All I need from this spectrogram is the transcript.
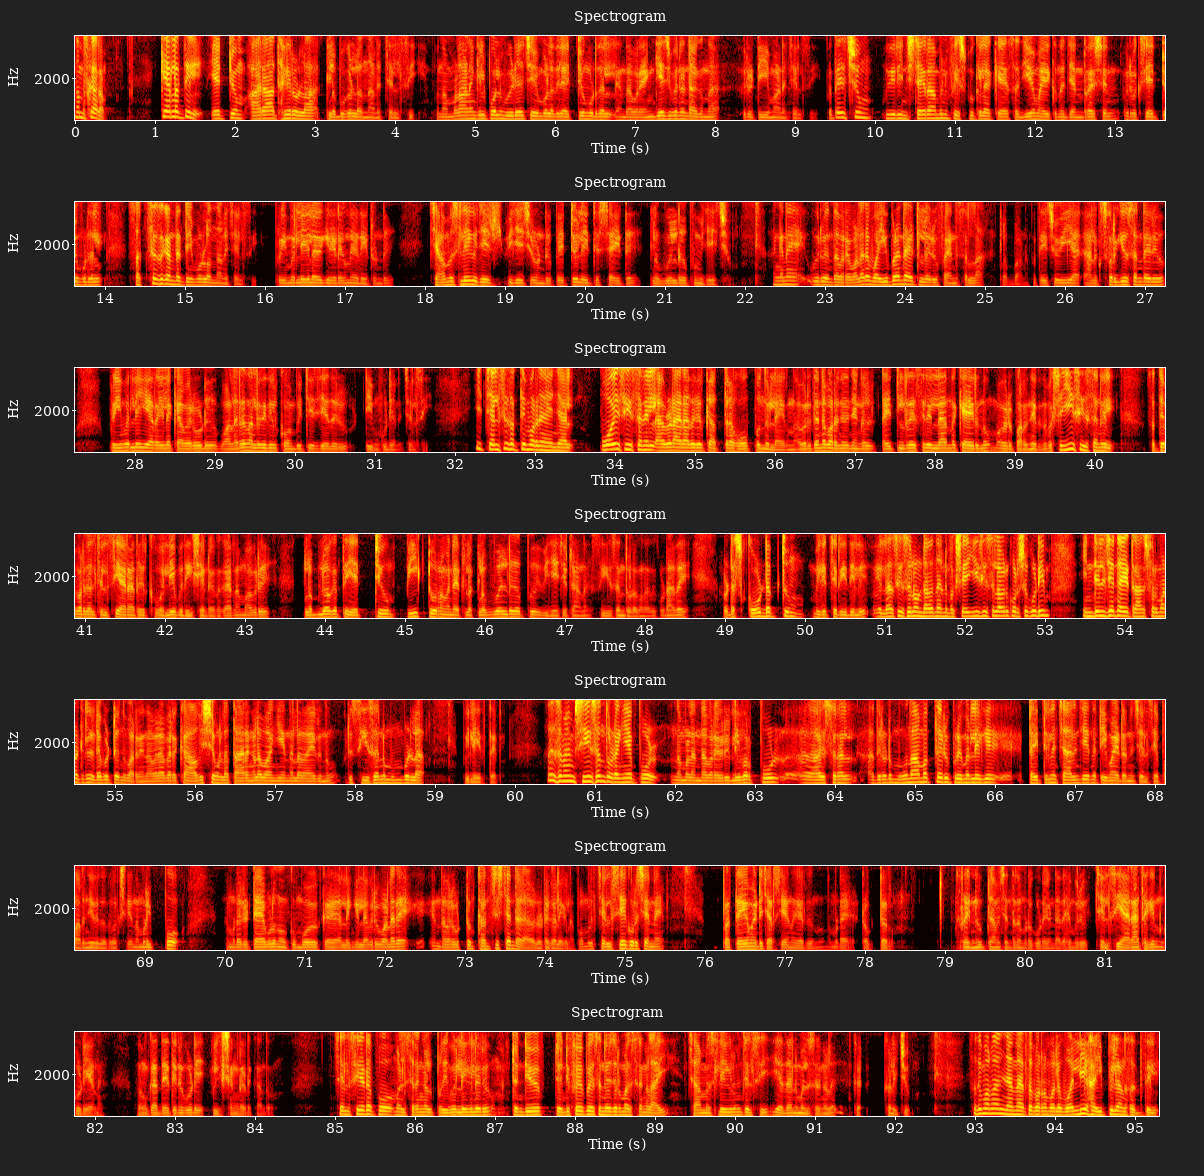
നമസ്കാരം. കേരളത്തിൽ ഏറ്റവും ആരാധകരുള്ള ക്ലബ്ബുകളിലൊന്നാണ് ചെൽസി. ഇപ്പോൾ നമ്മളാണെങ്കിൽ പോലും വീഡിയോ ചെയ്യുമ്പോൾ അതിൽ ഏറ്റവും കൂടുതൽ എന്താ പറയുക എൻഗേജ്മെന്റ് ഉണ്ടാകുന്ന ഒരു ടീമാണ് ചെൽസി. പ്രത്യേകിച്ചും ഈ ഒരു ഇൻസ്റ്റാഗ്രാമിലും ഫേസ്ബുക്കിലൊക്കെ സജീവമായിരിക്കുന്ന ജനറേഷൻ ഒരുപക്ഷെ ഏറ്റവും കൂടുതൽ സക്സസ് കണ്ട ടീമുകളിലൊന്നാണ് ചെൽസി. പ്രീമിയർ ലീഗിൽ അവർ കിരീടങ്ങൾ നേടിയിട്ടുണ്ട്. ചാമ്പ്യൻസ് ലീഗ് വിജയിച്ചു വിജയിച്ചിട്ടുണ്ട്. ഇപ്പോൾ ഏറ്റവും ലേറ്റസ്റ്റ് ആയിട്ട് ക്ലബ് വേൾഡ് കപ്പും വിജയിച്ചു. അങ്ങനെ ഒരു എന്താ പറയുക വളരെ വൈബ്രന്റ് ആയിട്ടുള്ള ഒരു ഉള്ള ക്ലബ്ബാണ് പ്രത്യേകിച്ച് ഈ അലക്സ് ഫെർഗ്യൂസന്റെ ഒരു പ്രീമിയർ ലീഗ് എറയിലൊക്കെ അവരോട് വളരെ നല്ല രീതിയിൽ കോമ്പറ്റീറ്റ് ചെയ്തൊരു ടീം കൂടിയാണ് ചെൽസി. ഈ ചെൽസി സത്യം പറഞ്ഞു കഴിഞ്ഞാൽ പോയ സീസണിൽ അവരുടെ ആരാധകർക്ക് അത്ര ഹോപ്പൊന്നുമില്ലായിരുന്നു അവർ തന്നെ പറഞ്ഞത് ഞങ്ങൾ ടൈറ്റിൽ റേസിലില്ല എന്നൊക്കെ ആയിരുന്നു അവർ പറഞ്ഞിരുന്നത്. പക്ഷേ ഈ സീസണിൽ സത്യം പറഞ്ഞാൽ ചെൽസി ആരാധകർക്ക് വലിയ പ്രതീക്ഷയുണ്ടായിരുന്നു. കാരണം അവർ ക്ലബ് ലോകത്തെ ഏറ്റവും പീക്ക് ടൂർണമെന്റ് ആയിട്ടുള്ള ക്ലബ് വേൾഡ് കപ്പ് വിജയിച്ചിട്ടാണ് സീസൺ തുടങ്ങുന്നത്. കൂടാതെ അവരുടെ സ്കോർ ഡെപ്തും മികച്ച രീതിയിൽ എല്ലാ സീസണിലും ഉണ്ടാകുന്നുണ്ട് പക്ഷേ ഈ സീസണിൽ അവർ കുറച്ചുകൂടിയും ഇന്റലിജന്റ് ആയി ട്രാൻസ്ഫർ മാർക്കറ്റിൽ ഇടപെട്ടു എന്ന് പറയുന്നത് അവർ അവർക്ക് ആവശ്യമുള്ള താരങ്ങളെ വാങ്ങി എന്നുള്ളതായിരുന്നു ഒരു സീസണിന് മുമ്പുള്ള വിലയിരുത്തൽ. അതേസമയം സീസൺ തുടങ്ങിയപ്പോൾ നമ്മൾ എന്താ പറയുക ഒരു ലിവർപൂൾ ആഴ്സണൽ അതിനോട് മൂന്നാമത്തെ ഒരു പ്രീമിയർ ലീഗ് ടൈറ്റിലിന് ചാലഞ്ച് ചെയ്യുന്ന ടീമായിട്ടാണ് ചെൽസിയെ പറഞ്ഞിരുന്നത്. പക്ഷേ നമ്മളിപ്പോൾ നമ്മുടെ ഒരു ടേബിൾ നോക്കുമ്പോഴൊക്കെ അല്ലെങ്കിൽ അവർ വളരെ എന്താ പറയുക ഒട്ടും കൺസിസ്റ്റന്റ് അല്ല അവരുടെ കളികൾ. അപ്പോൾ നമ്മൾ ചെൽസിയെക്കുറിച്ച് തന്നെ പ്രത്യേകമായിട്ട് ചർച്ച ചെയ്യാമെന്ന് കരുതുന്നു. നമ്മുടെ ഡോക്ടർ റെനൂപ് രാമചന്ദ്രൻ നമ്മുടെ കൂടെയുണ്ട്. അദ്ദേഹം ഒരു ചെൽസി ആരാധകൻ കൂടിയാണ്. നമുക്ക് അദ്ദേഹത്തിന് കൂടി വീക്ഷണങ്ങൾ എടുക്കാൻ തോന്നും. ചെൽസിയുടെ ഇപ്പോൾ മത്സരങ്ങൾ പ്രീമിയർ ലീഗിലൊരു ട്വന്റി ട്വന്റി ഫൈവ് പെർസെന്റേജ് മത്സരങ്ങളായി. ചാമ്പ്യൻസ് ലീഗിലും ചെൽസി ഏതാനും മത്സരങ്ങൾ കളിച്ചു. സത്യം പറഞ്ഞാൽ ഞാൻ നേരത്തെ പറഞ്ഞ പോലെ വലിയ ഹൈപ്പിലാണ് സത്യത്തിൽ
